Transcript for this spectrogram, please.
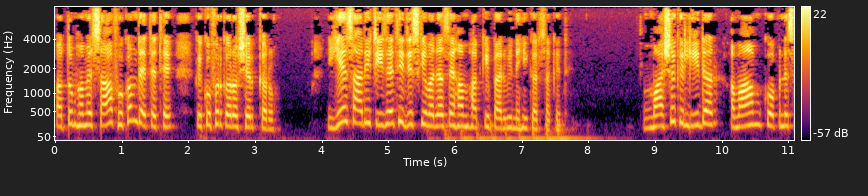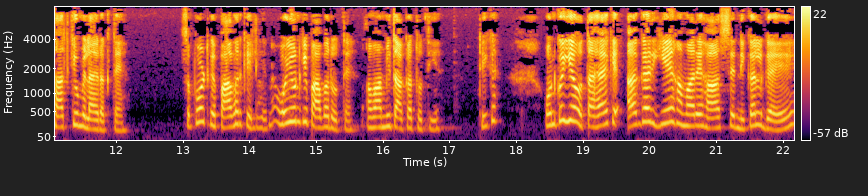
اور تم ہمیں صاف حکم دیتے تھے کہ کفر کرو، شرک کرو۔ یہ ساری چیزیں تھی جس کی وجہ سے ہم حق کی پیروی نہیں کر سکے تھے۔ معاشرے کے لیڈر عوام کو اپنے ساتھ کیوں ملائے رکھتے ہیں؟ سپورٹ کے پاور کے لیے نا، وہی ان کی پاور ہوتے ہیں۔ عوامی طاقت ہوتی ہے۔ ٹھیک ہے؟ ان کو یہ ہوتا ہے کہ اگر یہ ہمارے ہاتھ سے نکل گئے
